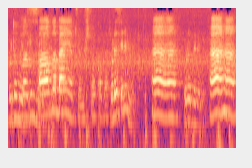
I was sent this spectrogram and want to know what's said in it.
Burada mı Ulan yatayım burada mı? sağda ben yatıyorum işte o kadar. Burası senin mi? He he. Burada benim. He he.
